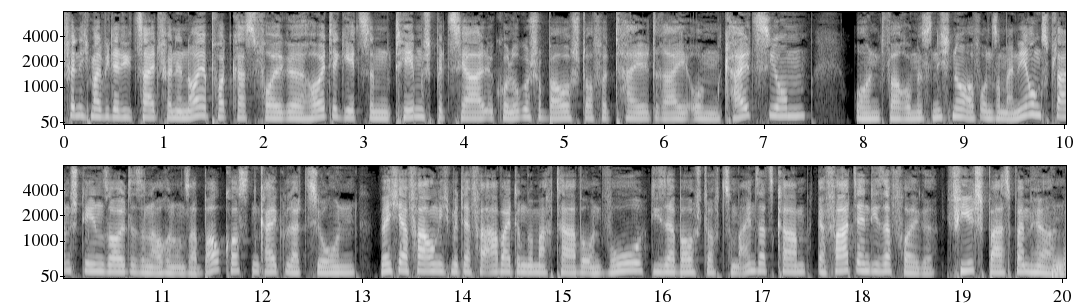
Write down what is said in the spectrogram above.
finde ich mal wieder die Zeit für eine neue Podcast-Folge. Heute geht es im Themenspezial Ökologische Baustoffe Teil 3 um Calcium und warum es nicht nur auf unserem Ernährungsplan stehen sollte, sondern auch in unserer Baukostenkalkulation, welche Erfahrungen ich mit der Verarbeitung gemacht habe und wo dieser Baustoff zum Einsatz kam, erfahrt ihr in dieser Folge. Viel Spaß beim Hören.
